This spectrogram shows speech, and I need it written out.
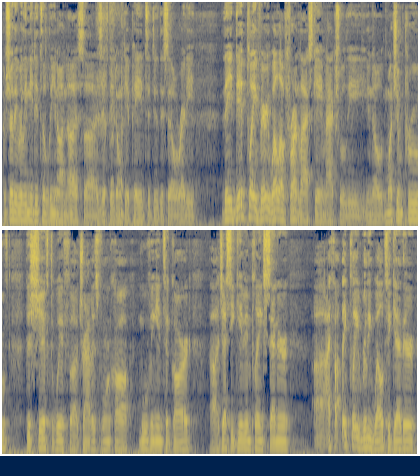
I'm sure they really needed to lean on us, uh, as if they don't get paid to do this already. They did play very well up front last game. Actually, you know, much improved. The shift with uh, Travis Vornkahl moving into guard, uh, Jesse Gibbon playing center. Uh, I thought they played really well together.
